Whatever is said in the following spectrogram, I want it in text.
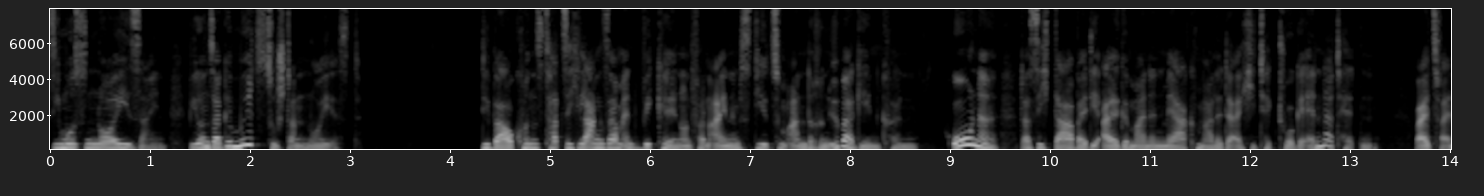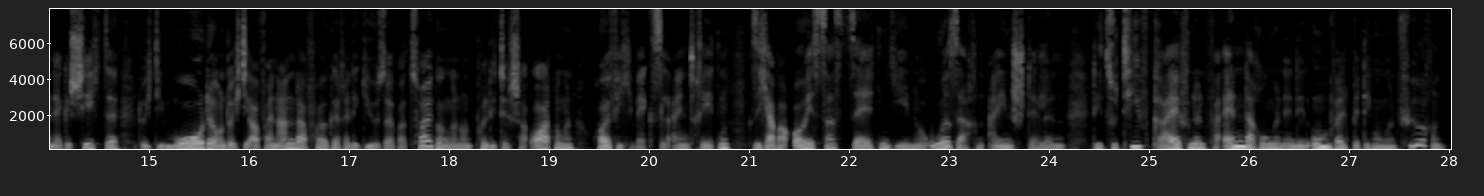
Sie muss neu sein, wie unser Gemütszustand neu ist. Die Baukunst hat sich langsam entwickeln und von einem Stil zum anderen übergehen können, ohne dass sich dabei die allgemeinen Merkmale der Architektur geändert hätten weil zwar in der Geschichte durch die Mode und durch die Aufeinanderfolge religiöser Überzeugungen und politischer Ordnungen häufig Wechsel eintreten, sich aber äußerst selten jene Ursachen einstellen, die zu tiefgreifenden Veränderungen in den Umweltbedingungen führen,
